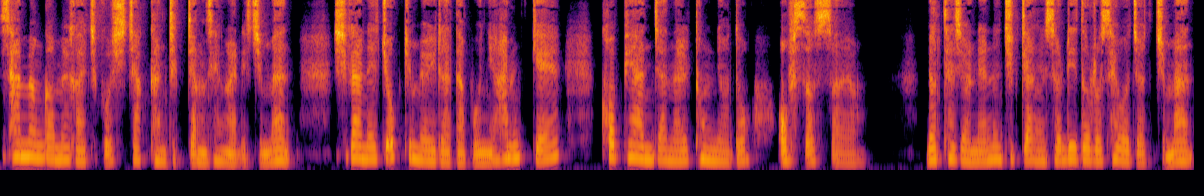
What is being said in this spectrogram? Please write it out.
사명감을 가지고 시작한 직장 생활이지만 시간에 쫓기며 일하다 보니 함께 커피 한 잔 할 동료도 없었어요. 몇 해 전에는 직장에서 리더로 세워졌지만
